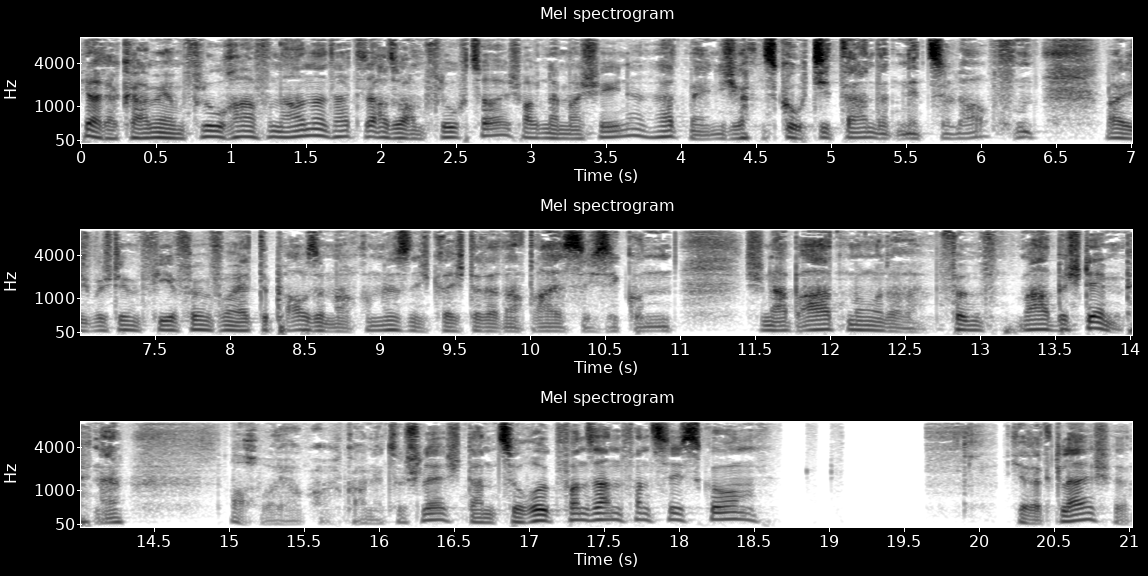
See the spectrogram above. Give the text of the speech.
Ja, da kam er am Flughafen an und hat, also am Flugzeug, auf einer Maschine, hat mir nicht ganz gut getan, das nicht zu laufen, weil ich bestimmt vier, fünf Mal hätte Pause machen müssen. Ich kriegte da nach 30 Sekunden Schnappatmung oder fünf Mal bestimmt, ne. Ach, war ja gar nicht so schlecht. Dann zurück von San Francisco. Hier das Gleiche.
